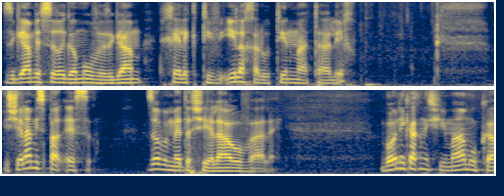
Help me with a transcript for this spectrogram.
זה גם בסדר גמור וזה גם חלק טבעי לחלוטין מהתהליך. ושאלה מספר 10, זו באמת השאלה האהובה עליי. בואו ניקח נשימה עמוקה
